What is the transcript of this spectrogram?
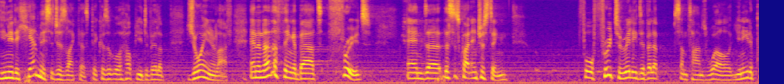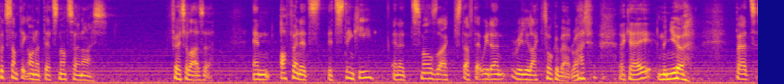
You need to hear messages like this because it will help you develop joy in your life. And another thing about fruit, and uh, this is quite interesting, for fruit to really develop sometimes well, you need to put something on it that's not so nice fertilizer. And often it's, it's stinky and it smells like stuff that we don't really like to talk about, right? okay, manure. But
